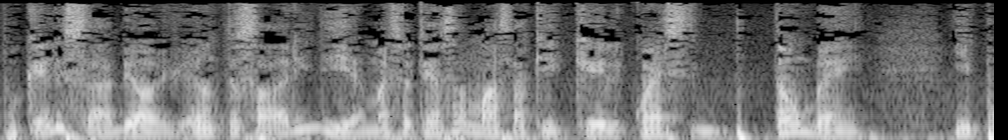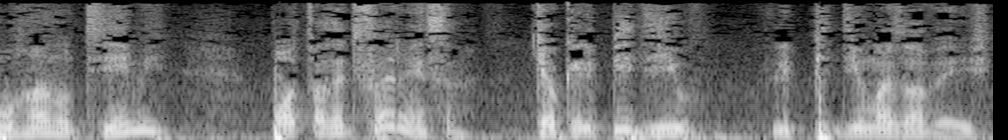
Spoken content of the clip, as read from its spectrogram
Porque ele sabe, ó, eu não tenho salário em dia, mas se eu tenho essa massa aqui que ele conhece tão bem, empurrando o time, pode fazer diferença. Que é o que ele pediu. Ele pediu mais uma vez.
